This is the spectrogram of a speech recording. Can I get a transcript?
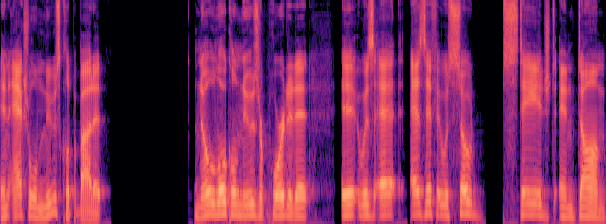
an actual news clip about it. No local news reported it. It was a, as if it was so staged and dumb.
